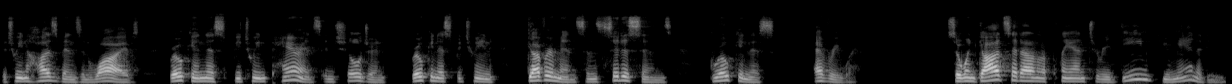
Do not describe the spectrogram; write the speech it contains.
between husbands and wives, brokenness between parents and children, brokenness between governments and citizens, brokenness everywhere. So when God set out on a plan to redeem humanity,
